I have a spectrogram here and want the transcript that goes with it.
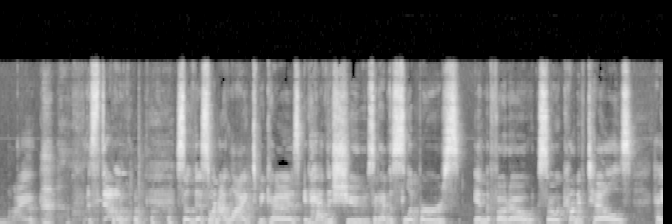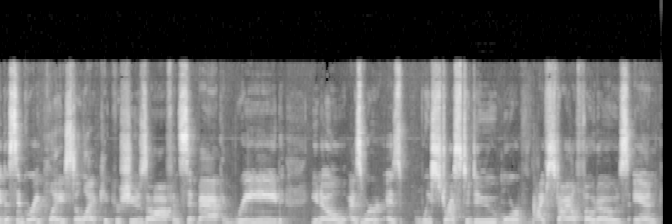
My Quisto. so this one I liked because it had the shoes, it had the slippers in the photo. So it kind of tells, hey, this is a great place to like kick your shoes off and sit back and read. You know, as we're as we stress to do more lifestyle photos and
